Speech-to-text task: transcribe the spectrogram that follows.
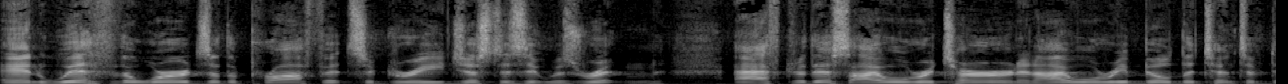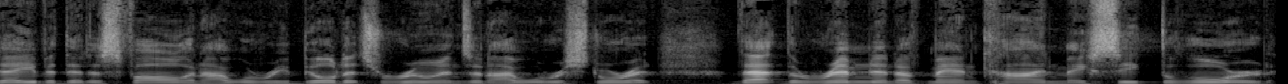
And with the words of the prophets agree, just as it was written After this I will return, and I will rebuild the tent of David that has fallen. I will rebuild its ruins, and I will restore it, that the remnant of mankind may seek the Lord,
